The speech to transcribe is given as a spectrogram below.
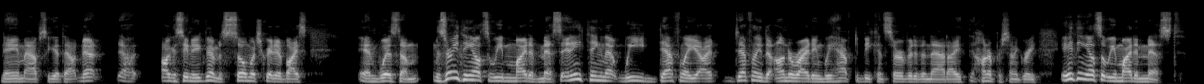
name absolutely gets out. Now, uh, Agostino, you've given us so much great advice and wisdom. Is there anything else that we might have missed? Anything that we definitely, uh, definitely the underwriting, we have to be conservative in that. I 100% agree. Anything else that we might have missed?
